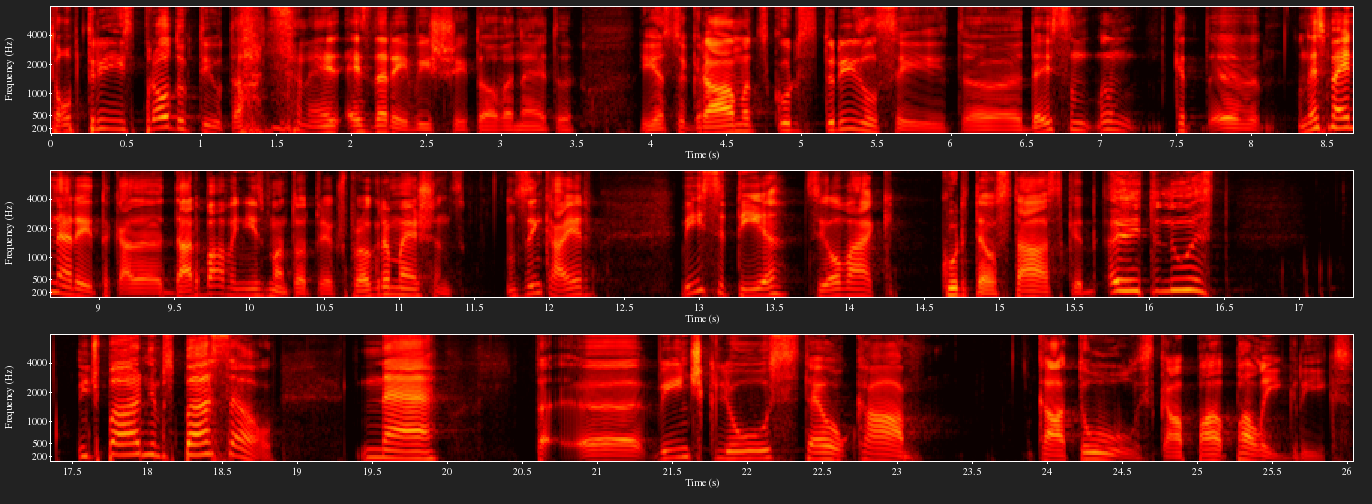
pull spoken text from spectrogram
top 3 produktivitātes. Es, es darīju visu šo, vai ne? Tur. Iesu grāmatas, kuras tur izlasīt. Uh, desmit, un, kad, uh, un es mēģināju arī kā darbā viņu izmantot priekš programmēšanas. Un zini, kā ir? Visi tie cilvēki, kuri tev stāsta, ka, ej, tu nost, viņš pārņems pasauli. Nē, Ta, uh, viņš kļūs tev kā, kā tūlis, kā pa, palīgrīgs.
